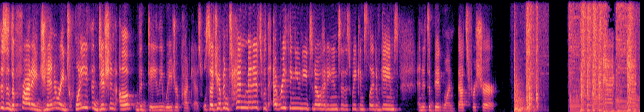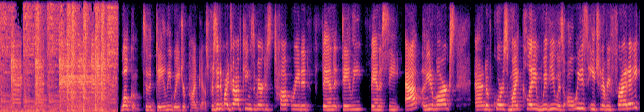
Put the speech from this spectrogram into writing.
This is the Friday, January 20th edition of the Daily Wager podcast. We'll set you up in 10 minutes with everything you need to know heading into this weekend slate of games, and it's a big one, that's for sure. Welcome to the Daily Wager podcast, presented by DraftKings, America's top rated fan daily fantasy app. Anita Marks and of course, Mike Clay with you as always each and every Friday.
